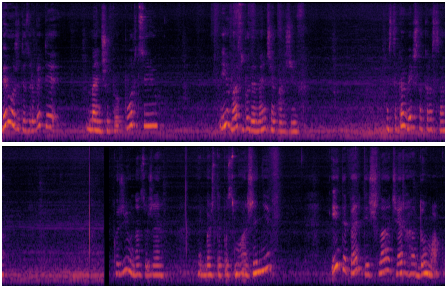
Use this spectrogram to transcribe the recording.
Ви можете зробити меншу пропорцію, і у вас буде менше коржів. Ось така вийшла краса. Коржі у нас вже, як бачите, посмажені. І тепер дійшла черга до маку.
